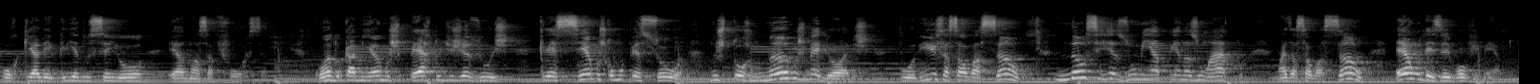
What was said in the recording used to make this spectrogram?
porque a alegria do Senhor é a nossa força. Quando caminhamos perto de Jesus, crescemos como pessoa, nos tornamos melhores. Por isso, a salvação não se resume em apenas um ato, mas a salvação é um desenvolvimento.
